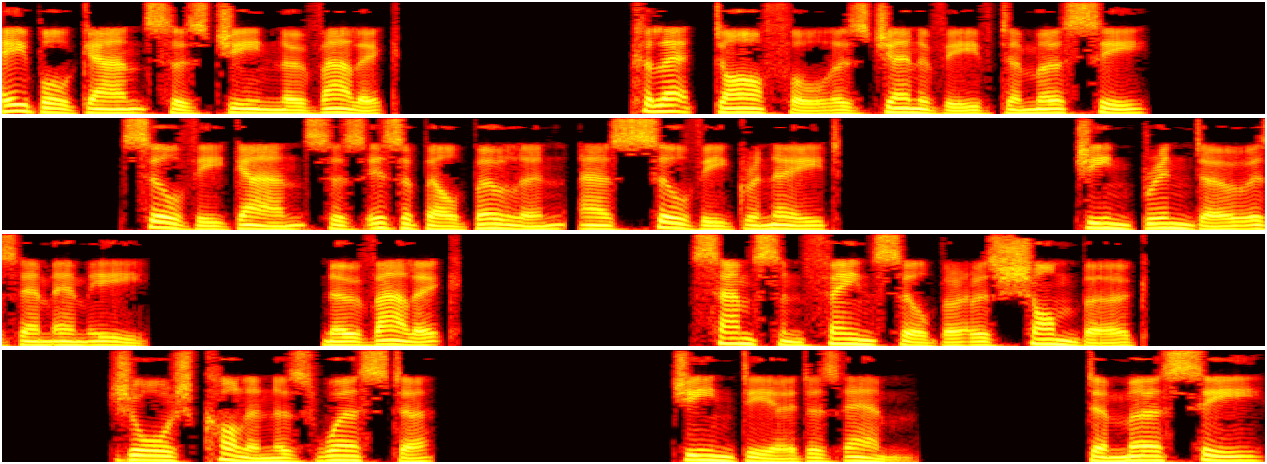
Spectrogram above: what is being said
Abel Gance as Jean Novalic Colette Darfeuil as Genevieve de Mercy Sylvie Gance as Isabelle Bolin as Sylvie Grenade Jean Brindeau as MME Novalic Samson Fainsilber as Schomburg Georges Collin as Worcester Jean Diard as M. De Mercy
